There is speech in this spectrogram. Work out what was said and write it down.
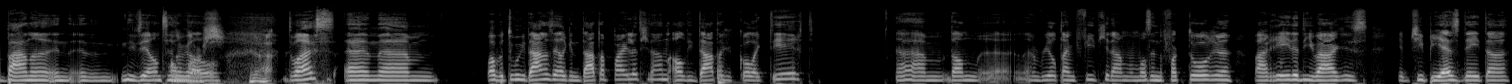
banen in, in Nieuw-Zeeland zijn nogal. Ja. dwars. En ehm, wat we toen gedaan is eigenlijk een datapilot gedaan, al die data gecollecteerd. Ehm, dan eh, een real-time feed gedaan, wat was in de factoren, waar reden die wagens, je hebt GPS-data.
